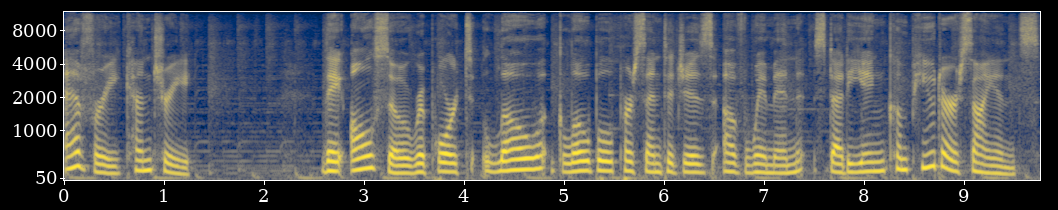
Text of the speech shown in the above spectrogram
every country. They also report low global percentages of women studying computer science.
